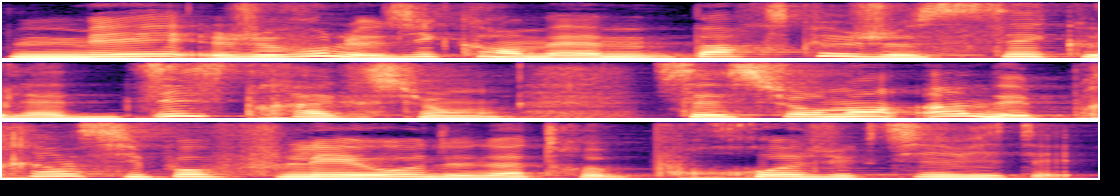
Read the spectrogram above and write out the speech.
mais je vous le dis quand même parce que je sais que la distraction, c'est sûrement un des principaux fléaux de notre productivité.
